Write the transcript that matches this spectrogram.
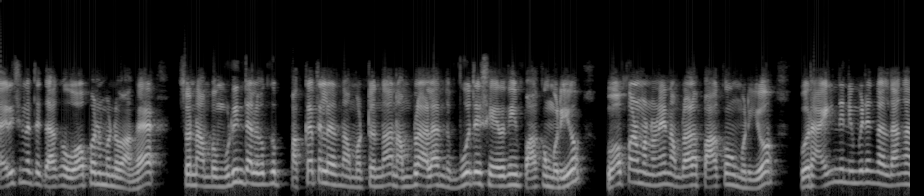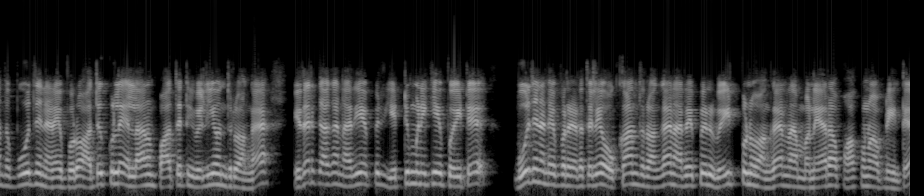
தரிசனத்துக்காக ஓபன் பண்ணுவாங்க. ஸோ நம்ம முடிந்த அளவுக்கு பக்கத்துல இருந்தா மட்டும்தான் நம்மளால அந்த பூஜை செய்யறதையும் பார்க்க முடியும். ஓபன் பண்ணோடனே நம்மளால பார்க்கவும் முடியும். ஒரு ஐந்து நிமிடங்கள் தாங்க அந்த பூஜை நடைபெறும் அதுக்குள்ள எல்லாரும் பார்த்துட்டு வெளியே வந்துருவாங்க. இதற்காக நிறைய பேர் எட்டு மணிக்கே போயிட்டு பூஜை நடைபெற இடத்துலயே உட்காந்துருவாங்க நிறைய பேர் வெயிட் பண்ணுவாங்க. நம்ம நேராக பார்க்கணும் அப்படின்ட்டு.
